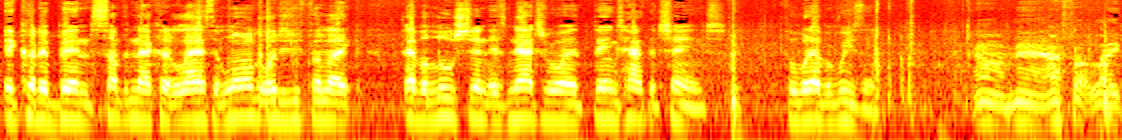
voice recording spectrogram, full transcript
it could have been something that could have lasted longer, or did you feel like evolution is natural and things have to change for whatever reason? Oh man, I felt like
